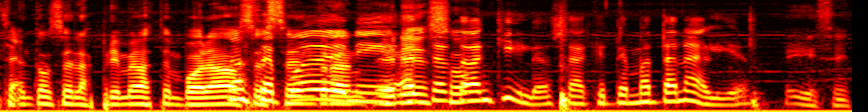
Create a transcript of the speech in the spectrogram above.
Sí. entonces las primeras temporadas No se, centran ni en estar eso. tranquilo, ya que te matan a alguien. Sí, sí.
